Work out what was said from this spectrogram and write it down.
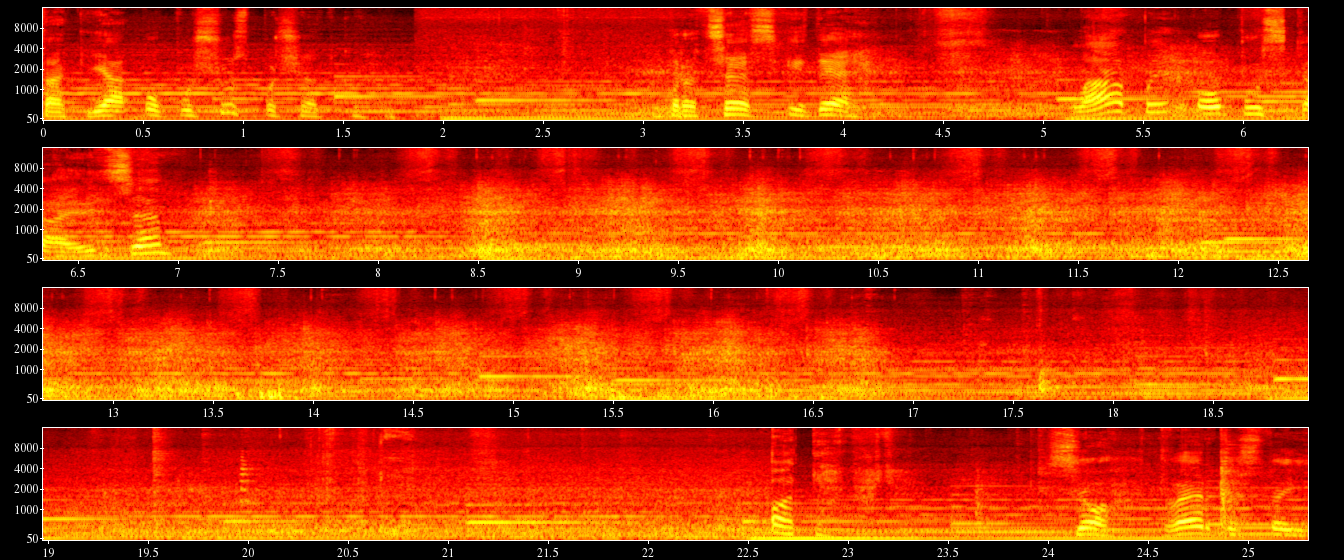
Так, я опущу спочатку. Процес іде. Лапи опускаються. Отак. Все, твердо стоїмо.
